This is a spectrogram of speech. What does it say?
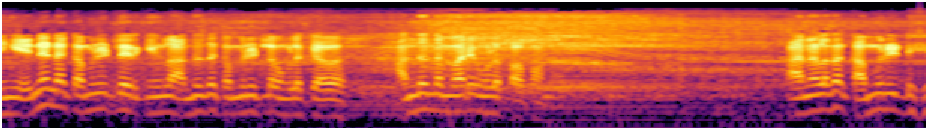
நீங்கள் என்னென்ன கம்யூனிட்டியில் இருக்கீங்களோ அந்தந்த கம்யூனிட்டியில் உங்களை அந்தந்த மாதிரி உங்களை பார்ப்பாங்க. அதனால தான் கம்யூனிட்டி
